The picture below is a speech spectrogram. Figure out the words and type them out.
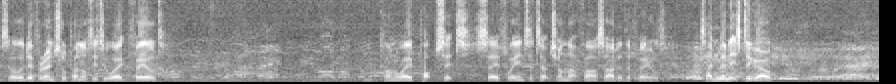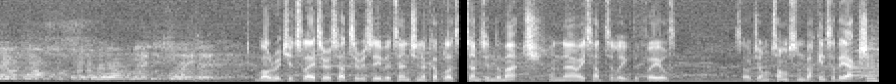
So the differential penalty to Wakefield. And Conway pops it safely into touch on that far side of the field. Ten minutes to go. Well, Richard Slater has had to receive attention a couple of times in the match, and now he's had to leave the field. So John Thompson back into the action,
